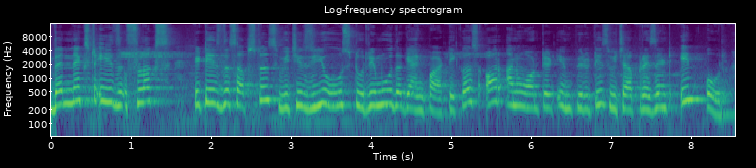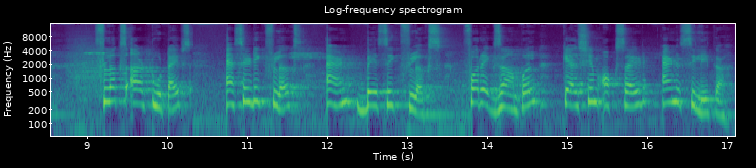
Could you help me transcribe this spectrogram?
देन नेक्स्ट इज़ फ्लक्स इट इज़ द सबस्टन्स विच इज़ यूज़ टू रिमूव द गैंग पार्टिकल्स और अनवॉन्टेड इम्प्यूरिटीज विच आर प्रेजेंट इन ओर फ्लक्स आर टू टाइप्स एसिडिक फ्लक्स and basic flux. For example calcium oxide and silica.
